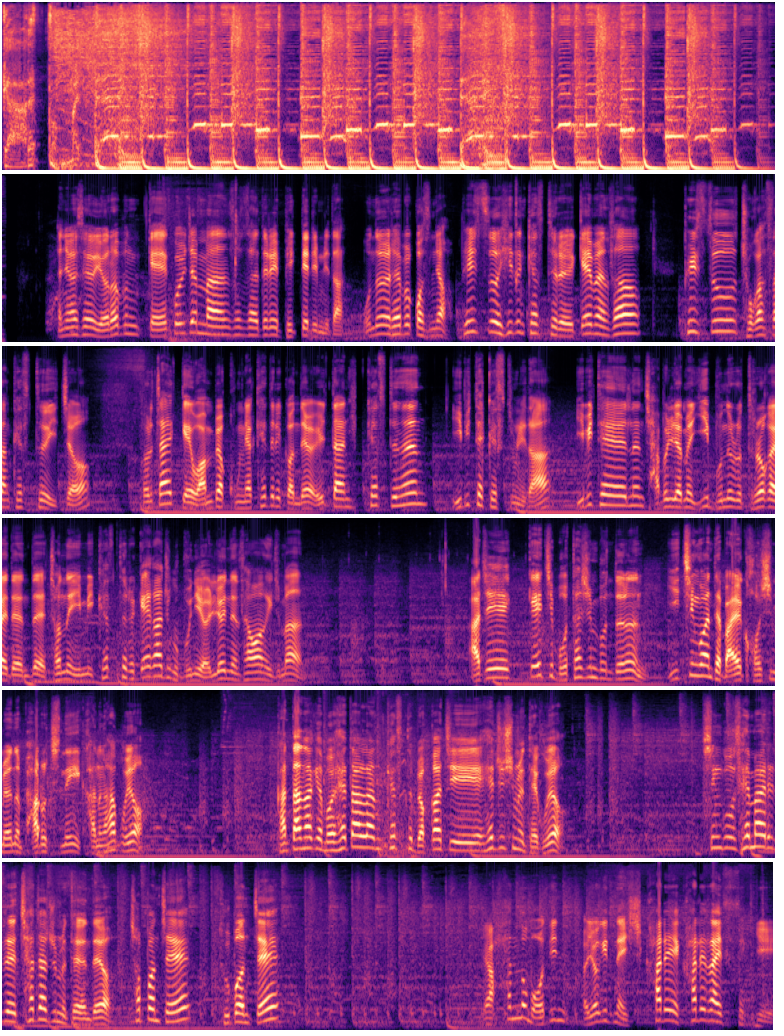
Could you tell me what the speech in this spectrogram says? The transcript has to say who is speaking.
Speaker 1: got it from my daddy.
Speaker 2: 안녕하세요. 여러분께 꿀잼만 선사들의 빅데리입니다. 오늘 해볼 것은요. 필수 히든 퀘스트를 깨면서 필수 조각상 퀘스트 있죠? 그걸 짧게 완벽 공략해드릴 건데요. 일단 퀘스트는 이비테 퀘스트입니다. 이비테는 잡으려면 이 문으로 들어가야 되는데 저는 이미 퀘스트를 깨가지고 문이 열려있는 상황이지만 아직 깨지 못하신 분들은 이 친구한테 말 거시면 바로 진행이 가능하고요 간단하게 뭐 해달라는 퀘스트 몇 가지 해주시면 되고요 친구 세 마리를 찾아주면 되는데요. 첫 번째, 두 번째. 야 한 놈 어딘? 아, 여기 있네. 씨, 카레 카레 라이스 새끼.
